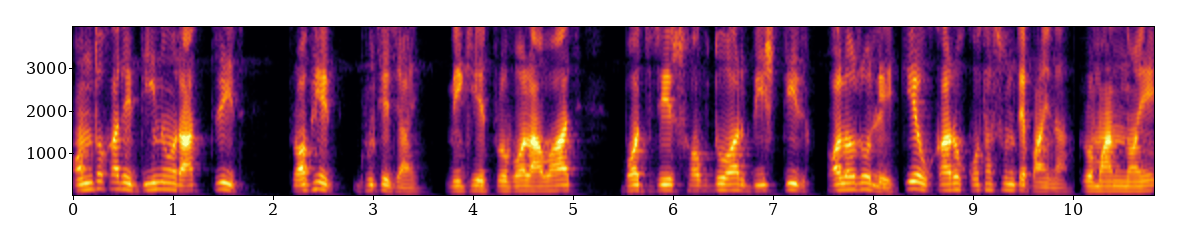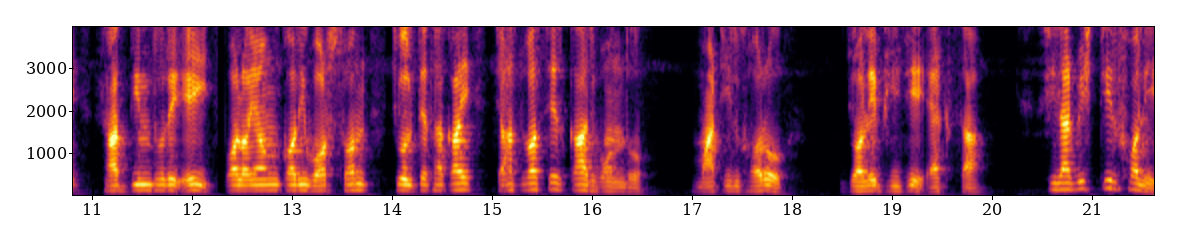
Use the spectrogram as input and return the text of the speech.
অন্ধকারে দিন ও রাত্রির প্রভেদ ঘুচে যায়। মেঘের প্রবল আওয়াজ, বজ্রের শব্দ আর বৃষ্টির কলরলে কেউ কারও কথা শুনতে পায় না। ক্রমান্বয়ে সাত দিন ধরে এই প্রলয়ঙ্করী বর্ষণ চলতে থাকায় চাষবাসের কাজ বন্ধ। মাটির ঘরও জলে ভিজে একসা। শিলাবৃষ্টির ফলে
